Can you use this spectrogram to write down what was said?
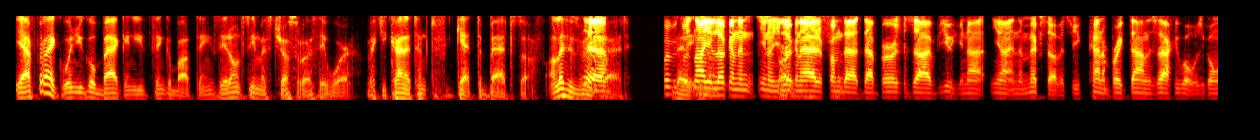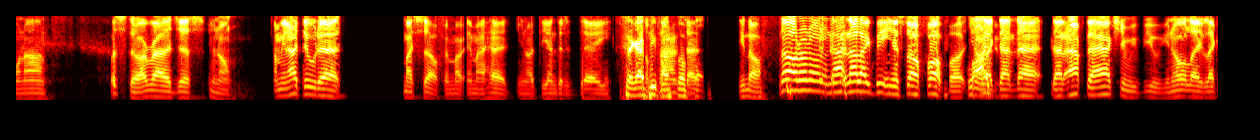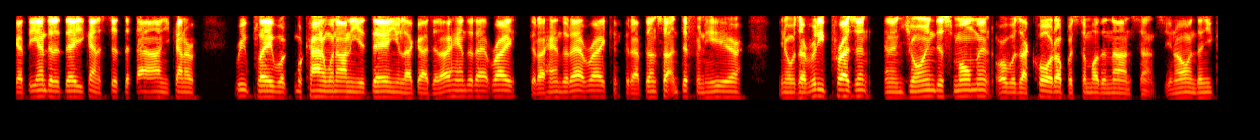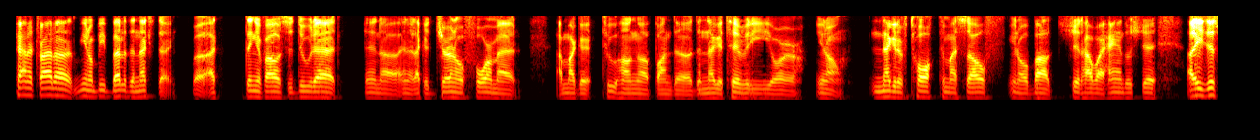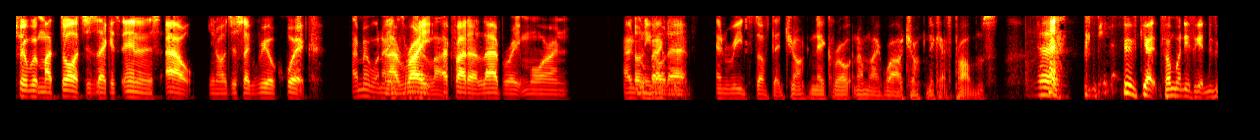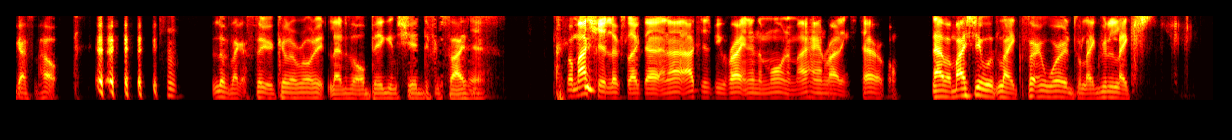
Yeah, I feel like when you go back and you think about things, they don't seem as stressful as they were. Like you kind of attempt to forget the bad stuff, unless it's really Yeah. bad. But because now you you're looking and you know you're looking at it from that that bird's eye view. You're not you're not in the mix of it, so you kind of break down exactly what was going on. But still, I'd rather just you know, I mean, I do that myself in my in my head. You know, at the end of the day, So I beat myself that- up enough. No, no, no, no, not not like beating yourself up, but you Well, know, like that that that after action review. You know, like like at the end of the day, you kind of sit down, you kind of replay what what kind of went on in your day, and you're like, God, did I handle that right? Did I handle that right? Could, could I have done something different here? You know, was I really present and enjoying this moment, or was I caught up with some other nonsense? You know, and then you kind of try to you know be better the next day. But I think if I was to do that in uh in like a journal format, I might get too hung up on the the negativity or you know negative talk to myself, you know about shit how I handle shit. I use this way with my thoughts. It's like it's in and it's out. You know, just like real quick. I remember when When I I write a write, lot. I try to elaborate more and I'd don't go need back all that. and, and read stuff that Drunk Nick wrote, and I'm like, wow, Drunk Nick has problems. this guy, someone needs to get this guy some help. Hmm. Looks like a serial killer wrote it. Letters all big and shit, different sizes. But my shit looks like that, and I, I just be writing in the morning. My handwriting's terrible. Nah, but my shit was like certain words were like really like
